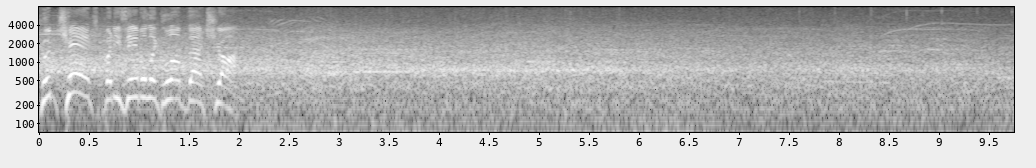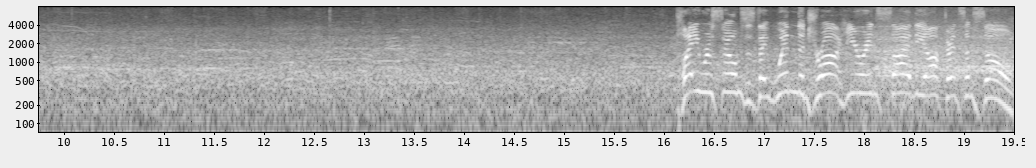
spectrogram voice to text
Good chance, but he's able to glove that shot. Play resumes as they win the draw here inside the offensive zone.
